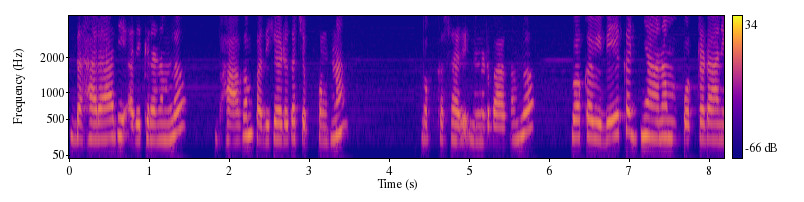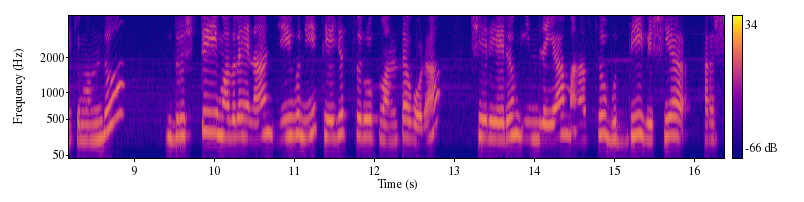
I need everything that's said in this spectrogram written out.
దహరాది అధికరణంలో భాగం పదిహేడుగా చెప్పుకుంటున్నాం. ఒక్కసారి నిన్నటి భాగంలో ఒక వివేక జ్ఞానం పుట్టడానికి ముందు దృష్టి మొదలైన జీవుని తేజస్వరూపం అంతా కూడా శరీరం ఇంద్రియ మనస్సు బుద్ధి విషయ హర్ష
